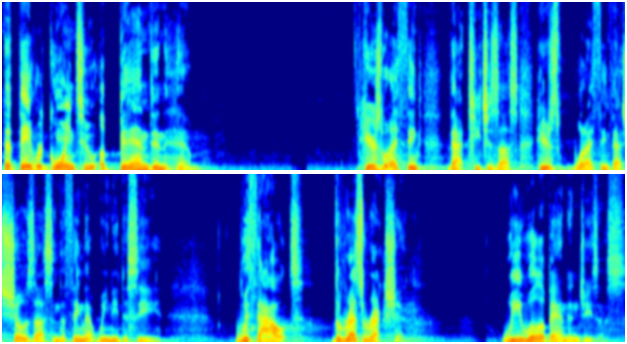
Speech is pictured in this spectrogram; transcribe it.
that they were going to abandon him. Here's what I think that teaches us. Here's what I think that shows us, and the thing that we need to see. Without the resurrection, we will abandon Jesus.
